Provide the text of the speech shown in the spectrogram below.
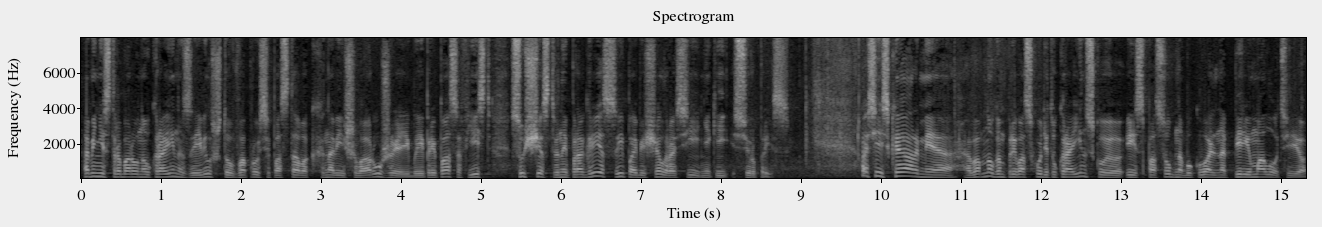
А министр обороны Украины заявил, что в вопросе поставок новейшего оружия и боеприпасов есть существенный прогресс и пообещал России некий сюрприз. Российская армия во многом превосходит украинскую и способна буквально перемолоть ее,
